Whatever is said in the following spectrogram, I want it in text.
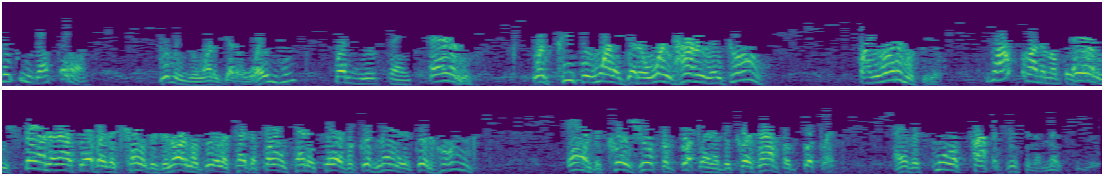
who can get there? you mean you want to get away, Hank? What do you think? Annie, when people want to get away, how do they go? By automobile. What automobile? Annie, standing out there by the curb is an automobile that's had to find tender care of a good man and a good home. And because you're from Brooklyn and because I'm from Brooklyn, I have a small proposition to make to you.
